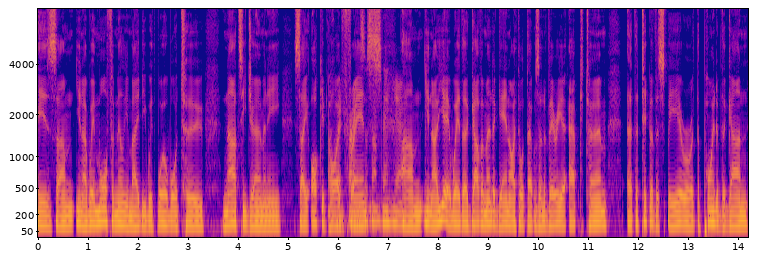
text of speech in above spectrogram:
is, um, you know, we're more familiar maybe with World War II, Nazi Germany, say occupied France or France. something, yeah. Um, you know, yeah, where the government, again, I thought that was a very apt term, at the tip of a spear or at the point of the gun,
